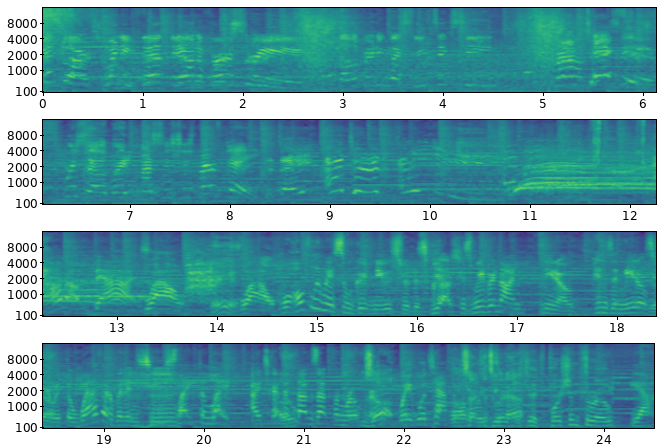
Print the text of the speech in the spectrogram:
It's our 25th anniversary. Celebrating my sweet 16. From Texas. We're celebrating my sister's birthday. Today, I turned 80. How about that? Wow. Man. Wow. Well, hopefully we have some good news for this crowd Yes. because we've been on, you know, pins and needles Yeah. here with the weather, but it seems like the light. I just got a Oh, thumbs up from Roper. Up. Wait, what's happening? Looks like it's gonna. It's pushing through. Yeah.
